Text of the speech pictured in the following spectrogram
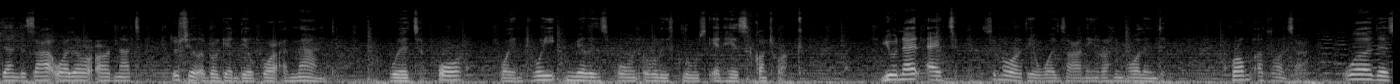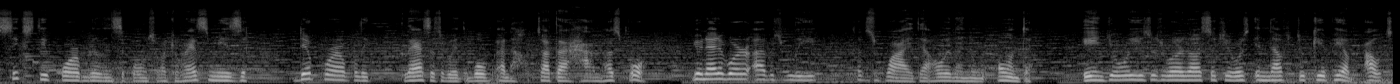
then decide whether or not to seal a bargain deal for a man with 4.3 million pound release clause in his contract. United act similarly when signing Rasmus Hojlund from Atalanta, where the 64 million pounds request means they probably clashes with Wolf and Tottenham Hotspur. United were absolutely satisfied that Hojlund owned injuries were not secure enough to keep him out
